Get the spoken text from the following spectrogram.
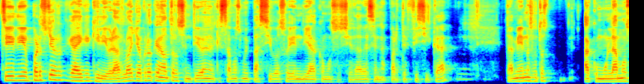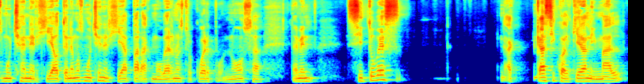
Sí, por eso yo creo que hay que equilibrarlo. Yo creo que en otro sentido en el que estamos muy pasivos hoy en día como sociedades en la parte física, también nosotros acumulamos mucha energía o tenemos mucha energía para mover nuestro cuerpo, ¿no? O sea, también si tú ves a casi cualquier animal,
